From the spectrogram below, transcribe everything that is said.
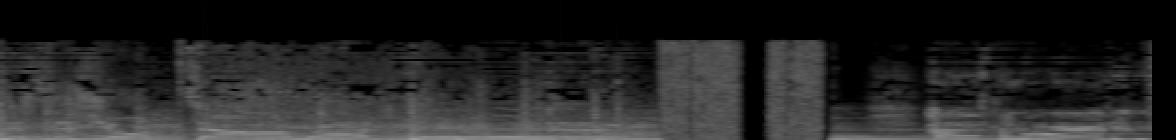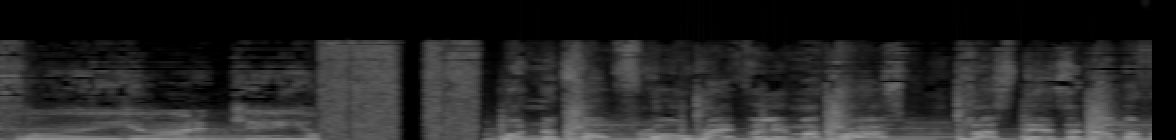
This is your time right here. I've been waiting for you to get your On the top floor, rifle in my grasp. Plus, there's another.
